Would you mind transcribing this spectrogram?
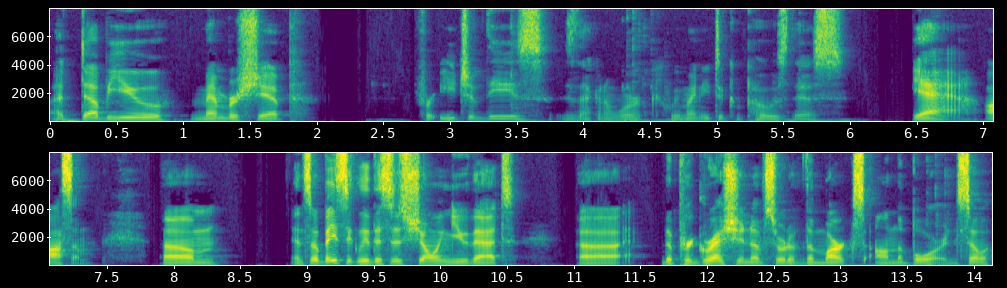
a W membership for each of these, is that going to work? We might need to compose this. Yeah, awesome. Um, and so basically, this is showing you that uh, the progression of sort of the marks on the board. So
